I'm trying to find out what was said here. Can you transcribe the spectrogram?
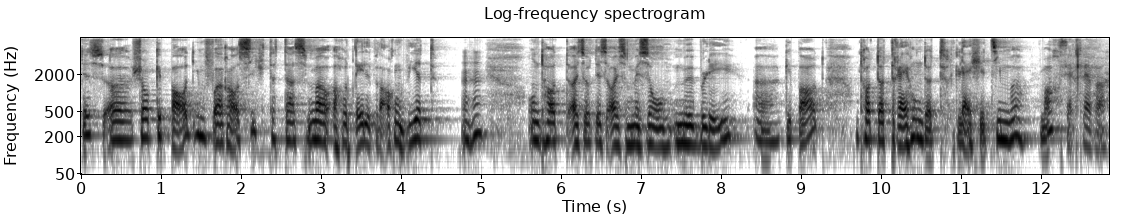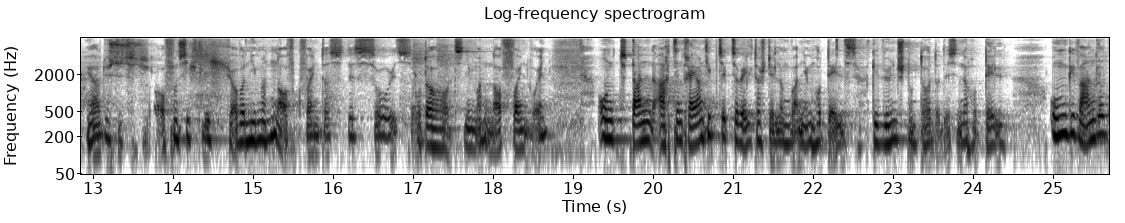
das äh, schon gebaut im Voraussicht, dass man ein Hotel brauchen wird. Mhm. Und hat also das als Maison Meublé äh, gebaut und hat da 300 gleiche Zimmer gemacht. Sehr clever. Ja, das ist offensichtlich aber niemandem aufgefallen, dass das so ist. Oder hat es niemandem auffallen wollen. Und dann 1873 zur Weltausstellung waren ihm Hotels gewünscht und da hat er das in ein Hotel umgewandelt.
